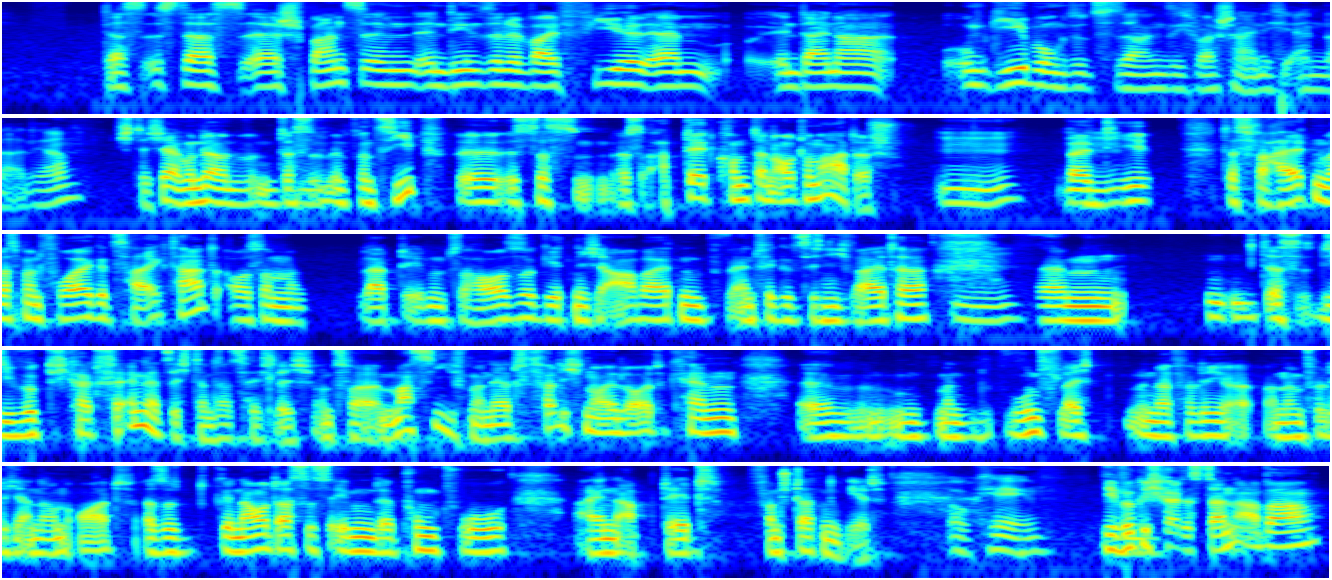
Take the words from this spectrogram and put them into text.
Das ist das äh, Spannendste in, in dem Sinne, weil viel ähm, in deiner Umgebung sozusagen sich wahrscheinlich ändert, ja? Richtig, ja. Und das mhm. im Prinzip äh, ist das, das Update kommt dann automatisch. Mhm. Weil mhm. die, das Verhalten, was man vorher gezeigt hat, außer man bleibt eben zu Hause, geht nicht arbeiten, entwickelt sich nicht weiter, mhm. ähm, das, die Wirklichkeit verändert sich dann tatsächlich und zwar massiv. Man lernt völlig neue Leute kennen, ähm, man wohnt vielleicht in einer völlig, an einem völlig anderen Ort. Also genau das ist eben der Punkt, wo ein Update vonstatten geht. Okay. Die Wirklichkeit ist dann aber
